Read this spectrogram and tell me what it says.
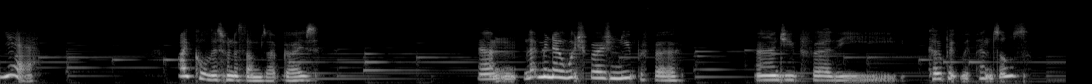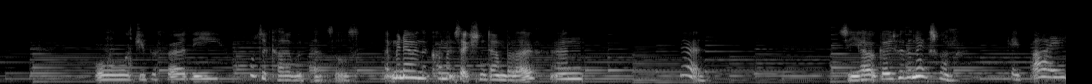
yeah. I call this one a thumbs up, guys. Um, let me know which version you prefer. And do you prefer the Copic with pencils? Or do you prefer the watercolour with pencils? Let me know in the comment section down below, and yeah, see how it goes with the next one. Okay, bye!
